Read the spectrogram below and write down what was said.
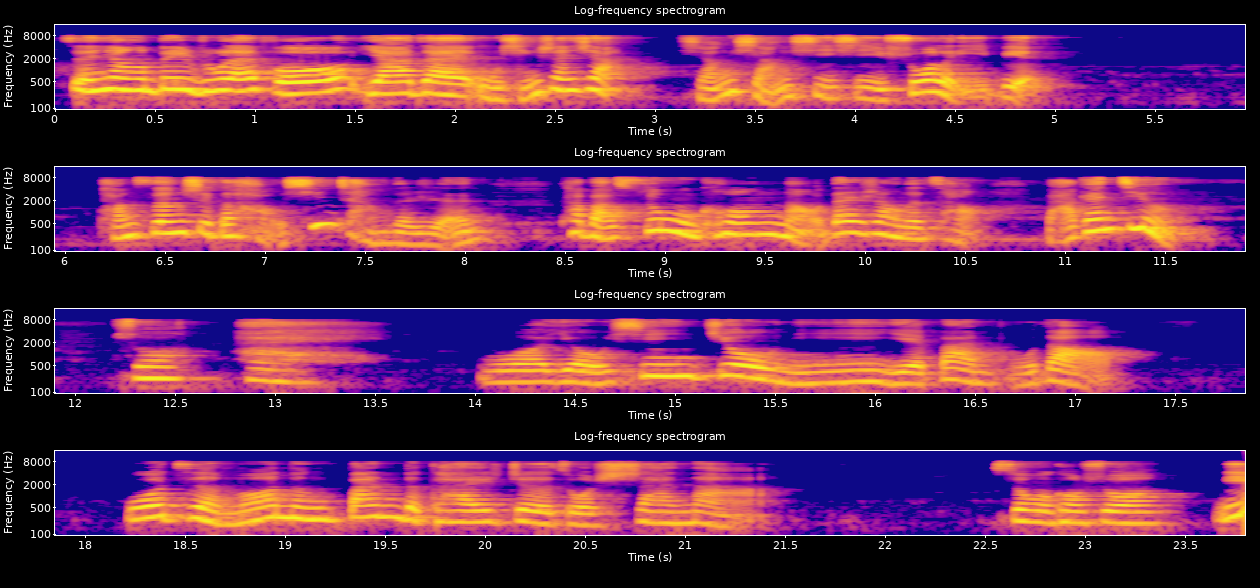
怎样被如来佛压在五行山下，详详细细说了一遍。唐僧是个好心肠的人，他把孙悟空脑袋上的草拔干净，说：“唉。”我有心救你也办不到，我怎么能搬得开这座山呐？孙悟空说：“你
